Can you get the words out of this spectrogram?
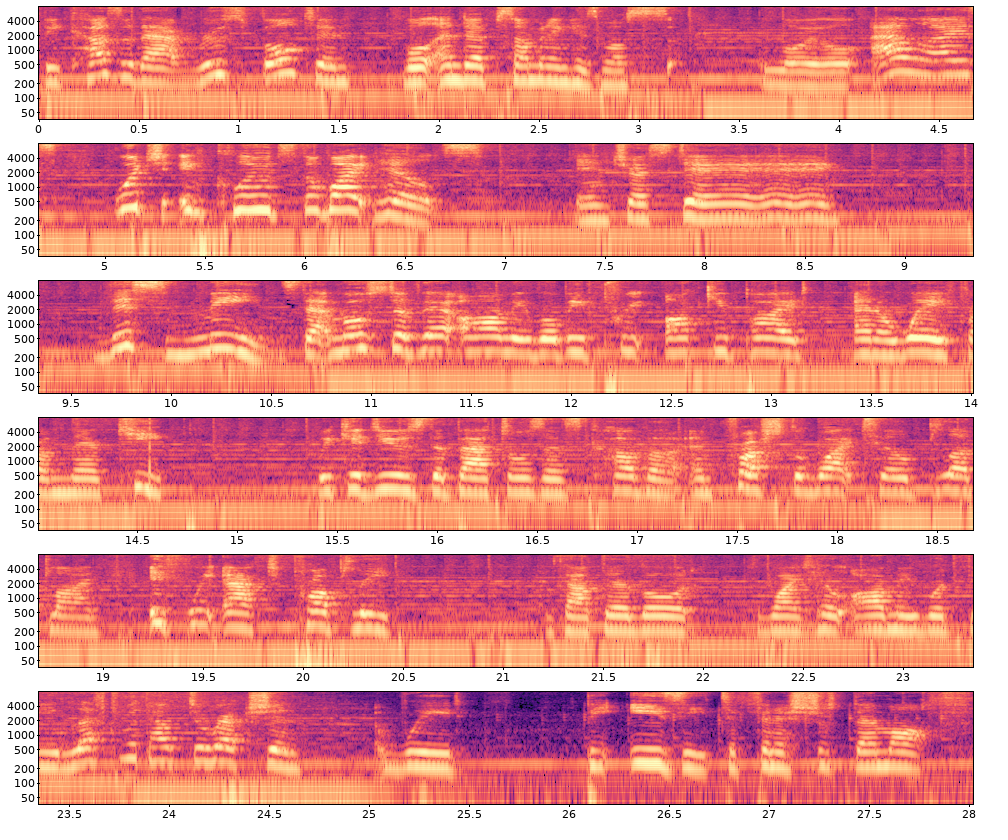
because of that, Roose Bolton will end up summoning his most loyal allies, which includes the White Hills. Interesting. This means that most of their army will be preoccupied and away from their keep. We could use the battles as cover and crush the Whitehill bloodline if we act promptly. Without their lord, the White Hill army would be left without direction, and we'd be easy to finish them off.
